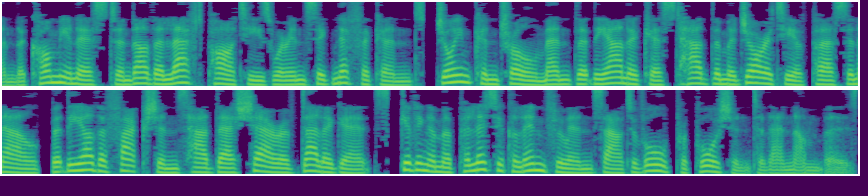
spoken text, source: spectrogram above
and the Communist and other left parties were insignificant. Joint control meant that the anarchist had the majority of personnel, but the other factions had their share of delegates, giving them a political influence out of all proportion to their numbers.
